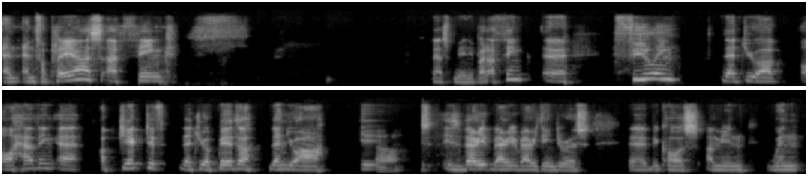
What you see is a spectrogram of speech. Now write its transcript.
and and for players i think there's many but i think uh, feeling that you are or having a objective that you are better than you are is, uh-huh. is very very very dangerous uh, because i mean when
